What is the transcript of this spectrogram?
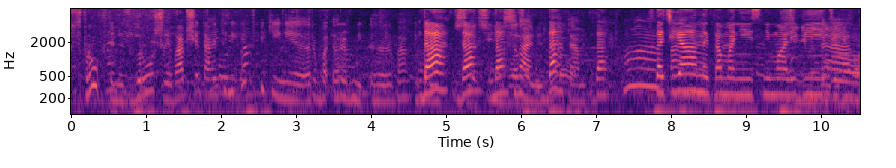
С фруктами, с грушей. Вообще-то это не как в Пекине рыба, рыбник, э, рыба- Да, да, да. с вами, Да, да, там? да. А, С Татьяной понятно. там они снимали видео. Да, да,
